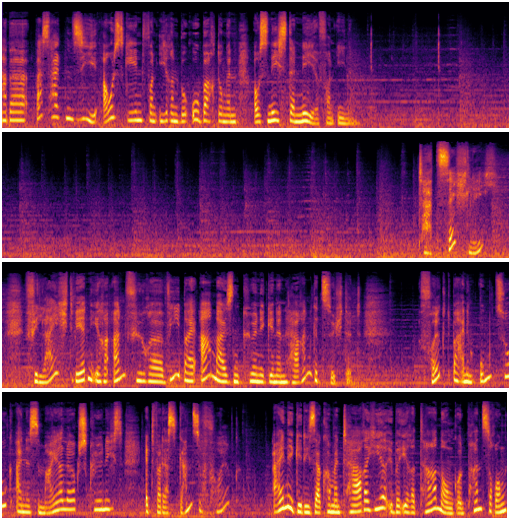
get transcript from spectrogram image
Aber was halten Sie ausgehend von Ihren Beobachtungen aus nächster Nähe von Ihnen? Tatsächlich? Vielleicht werden ihre Anführer wie bei Ameisenköniginnen herangezüchtet. Folgt bei einem Umzug eines Meyerlurks-Königs etwa das ganze Volk? Einige dieser Kommentare hier über ihre Tarnung und Panzerung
